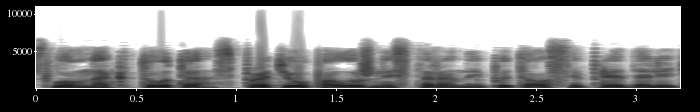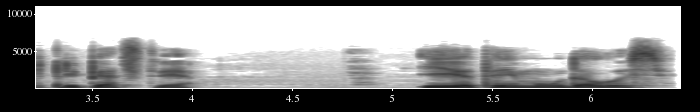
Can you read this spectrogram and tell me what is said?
словно кто-то с противоположной стороны пытался преодолеть препятствие. И это ему удалось.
